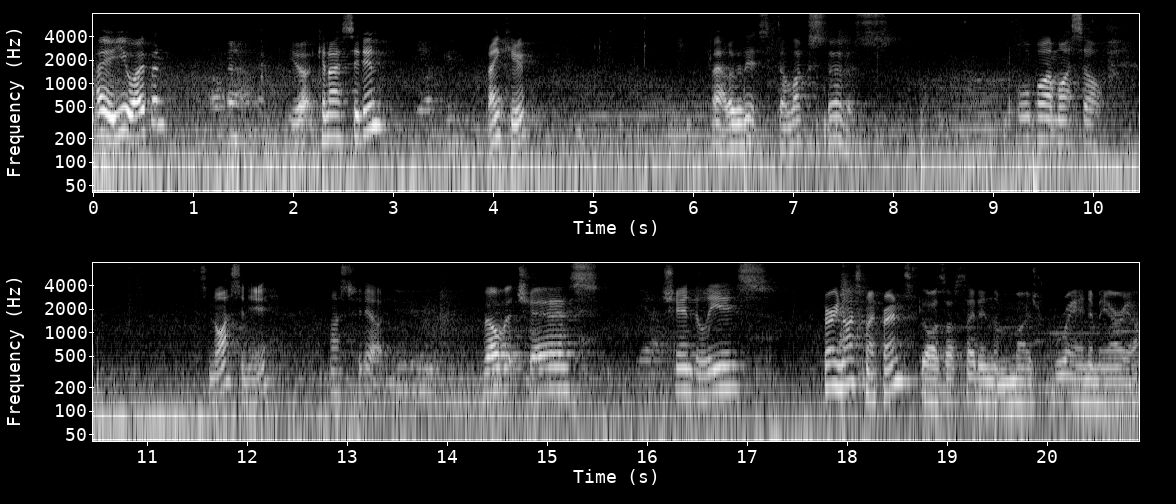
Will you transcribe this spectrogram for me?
Hey, are you open? You, can I sit in? Yeah, please. Thank you. Wow, look at this. Deluxe service. All by myself. It's nice in here. Nice fit out. Velvet chairs, chandeliers. Very nice, my friends. Guys, I've stayed in the most random area.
